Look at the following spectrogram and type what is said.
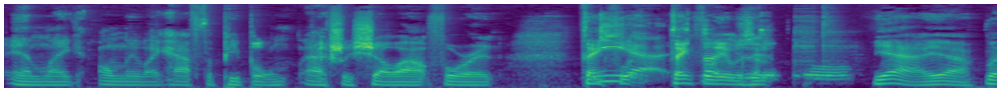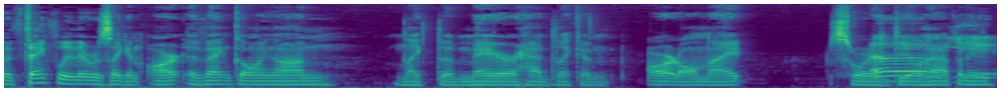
and like only like half the people actually show out for it thankfully yeah. thankfully it was a, usual. yeah yeah but thankfully there was like an art event going on like the mayor had like an art all night sort of deal Oh, happening yeah.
